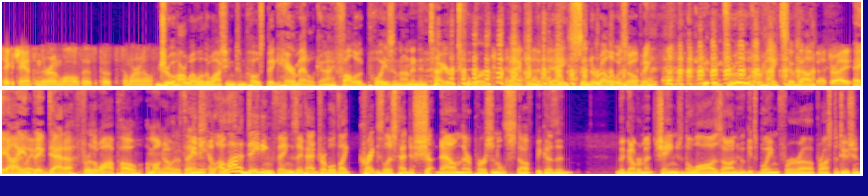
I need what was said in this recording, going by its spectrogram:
take a chance in their own walls as opposed to somewhere else. Drew Harwell of the Washington Post, big hair metal guy, followed Poison on an entire tour back in the day. Cinderella was opening. Drew writes about that's right AI and big data for the WAPO, among other things. And he, a lot of dating things they've had trouble with, like Craigslist had to shut down their personal stuff because it, the government changed the laws on who gets blamed for uh, prostitution.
